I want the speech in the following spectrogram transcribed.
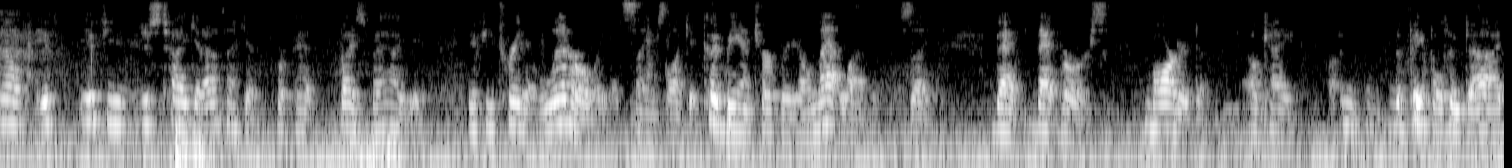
Well, if, if you just take it, I think, at, at face value, if you treat it literally, it seems like it could be interpreted on that level. Say that that verse, martyrdom. Okay, the people who died,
